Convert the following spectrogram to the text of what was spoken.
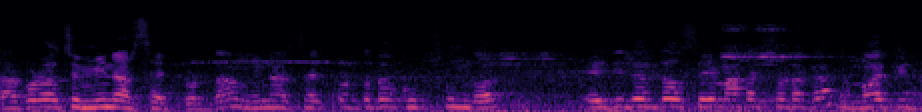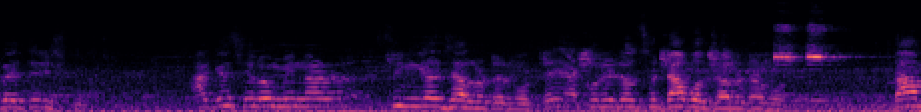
তারপরে হচ্ছে মিনার সাইড পর্দা। মিনার সাইড পর্দাটাও খুব সুন্দর। এই ডিজাইনটাও সেম আঠাশশো টাকা। নয় ফিট বাই তিরিশ ফিট আগে ছিল মিনার সিঙ্গেল ঝালটের মধ্যে। এখন এটা হচ্ছে ডাবল ঝালটের মধ্যে। দাম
